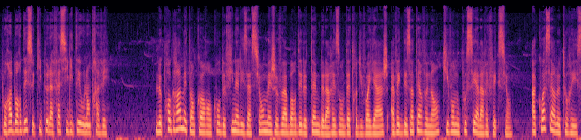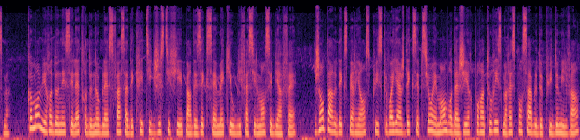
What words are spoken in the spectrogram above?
pour aborder ce qui peut la faciliter ou l'entraver. Le programme est encore en cours de finalisation mais je veux aborder le thème de la raison d'être du voyage avec des intervenants qui vont nous pousser à la réflexion. À quoi sert le tourisme? Comment lui redonner ses lettres de noblesse face à des critiques justifiées par des excès mais qui oublient facilement ses bienfaits? J'en parle d'expérience puisque Voyage d'exception est membre d'Agir pour un tourisme responsable depuis 2020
